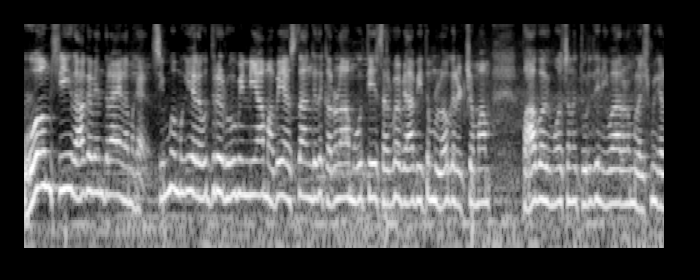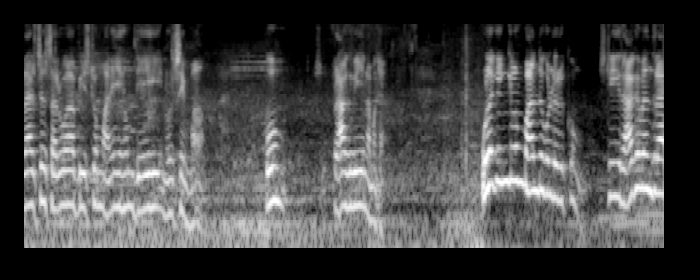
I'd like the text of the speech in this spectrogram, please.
ஓம் ஸ்ரீ ராகவேந்திராய நமக. சிம்மமுகே ரௌத்ர ரூபிண்யாம் அபயஸ்தாங்கது கருணாமூர்த்தி சர்வ வியாபித்தம் லோகலட்சமாம் பாப விமோசன துரிதி நிவாரணம் லக்ஷ்மி கடாஷ்ட சர்வாபீஷ்டம் அநேகம் தேஹி நுர்சிம்மா. ஓம் ராகவே நமக. உலகெங்கிலும் வாழ்ந்து கொண்டிருக்கும் ஸ்ரீ ராகவேந்திரா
